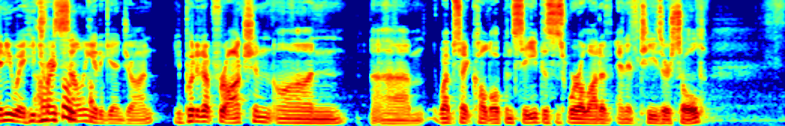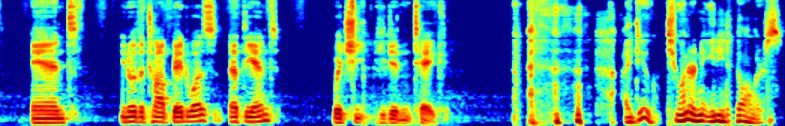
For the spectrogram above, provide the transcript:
Anyway he tried also, selling it again john. He put it up for auction on um, a website called OpenSea. This is where a lot of NFTs are sold. And you know what the top bid was at the end? Which he, he didn't take. I do. $280.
